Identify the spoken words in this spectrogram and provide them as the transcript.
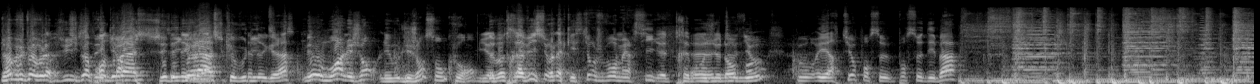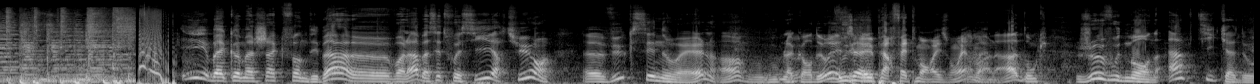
je dois- je dois vous la- Juste, je dois c'est prendre dégueulasse, c'est dégueulasse ce que vous dites. dégueulasse. Mais au moins les gens, les, les gens sont au courant Il y a de votre très- avis sur la question. Je vous remercie. il y a de très beaux euh, yeux d'enfant. pour, et Arthur pour ce, pour ce débat. Et bah, comme à chaque fin de débat, euh, voilà, bah, cette fois-ci, Arthur, euh, vu que c'est Noël, hein, vous, vous me l'accorderez. Vous avez que- parfaitement raison, Herman. Voilà, donc je vous demande un petit cadeau.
